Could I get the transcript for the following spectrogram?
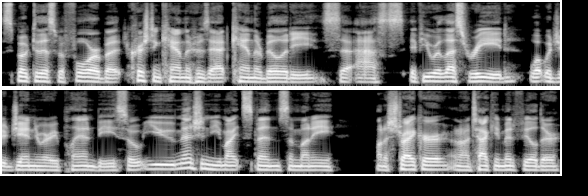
spoke to this before, but Christian Candler, who's at Candlerability, asks if you were Les Reed, what would your January plan be? So you mentioned you might spend some money on a striker, and an attacking midfielder.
